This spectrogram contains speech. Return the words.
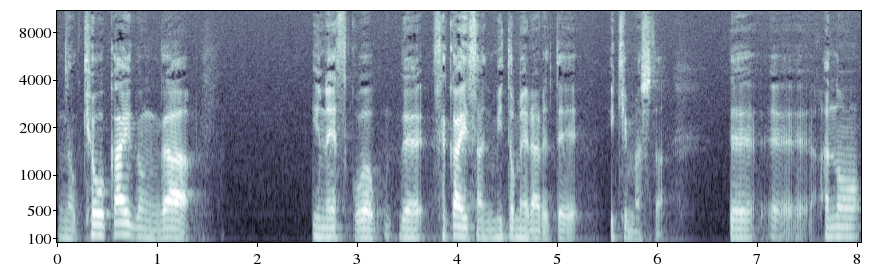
の教会軍がユネスコで世界遺産に認められていきました。で、えー、あの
